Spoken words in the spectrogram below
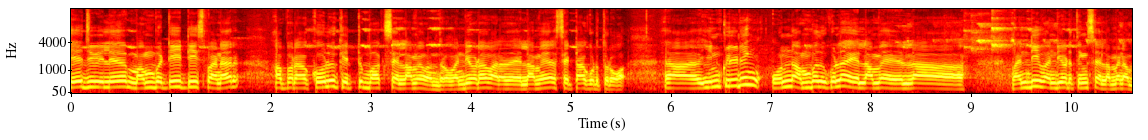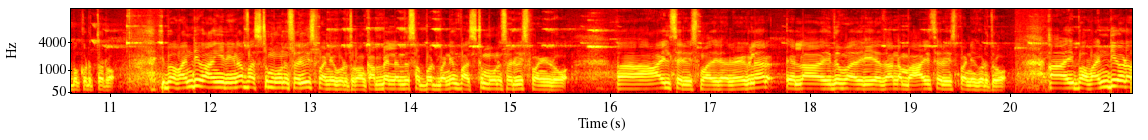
கேஜ் மம்பட்டி மம்புட்டி டீ ஸ்பேனர் அப்புறம் கொழு கிட்டு பாக்ஸ் எல்லாமே வந்துடும் வண்டியோட வரது எல்லாமே செட்டாக கொடுத்துருவோம். இன்க்ளூடிங் ஒன்று ஐம்பதுக்குள்ளே எல்லாமே எல்லா வண்டி வண்டியோட திங்ஸ் எல்லாமே நம்ம கொடுத்துட்றோம் இப்போ வண்டி வாங்கிட்டீங்கன்னா ஃபஸ்ட்டு மூணு சர்வீஸ் பண்ணி கொடுத்துருவோம். கம்பெனிலேருந்து சப்போர்ட் பண்ணி ஃபஸ்ட்டு மூணு சர்வீஸ் பண்ணிவிடுவோம் ஆயில் சர்வீஸ் மாதிரி ரெகுலர் எல்லா இது மாதிரியே தான் நம்ம ஆயில் சர்வீஸ் பண்ணி கொடுத்துருவோம். இப்போ வண்டியோட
